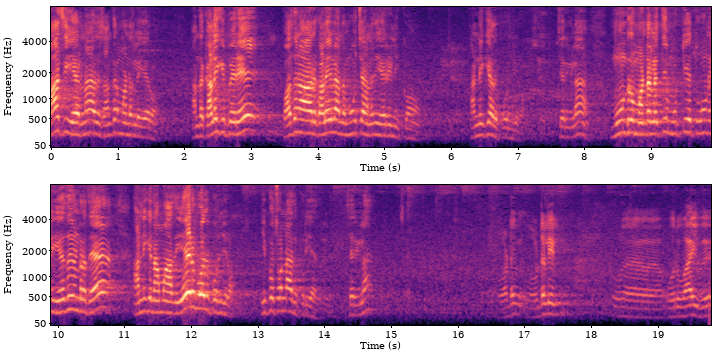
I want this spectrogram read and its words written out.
வாசி ஏறினா அது சந்திர மண்டலில் ஏறும். அந்த கலைக்கு பேர் பதினாறு கலையில் அந்த மூச்சானது ஏறி நிற்கும். அன்றைக்கி அது புரிஞ்சிடும். சரிங்களா? மூன்று மண்டலத்தையும் முட்டிய தூணு எதுன்றதை அன்றைக்கி நம்ம அதை ஏறும்போது புரிஞ்சிடும். இப்போ சொன்னால் அது புரியாது. சரிங்களா? உட உடலில் ஒரு வாயு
